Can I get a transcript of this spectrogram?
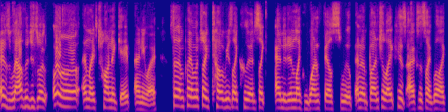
his mouth was just like uh and like trying to gape anyway. So then pretty much like Toby's like career just like ended in like one fell swoop and a bunch of like his exes like were like,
